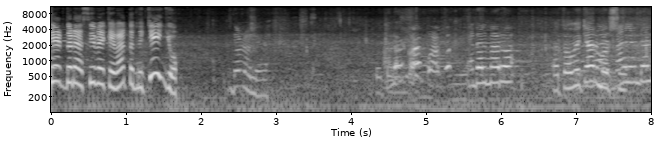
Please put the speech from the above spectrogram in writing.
બેટ દડા સિવાય કઈ વાત જ નહીં. કહી ગયો? હેન્ડલ મારો. હા તો હવે ક્યારે મળશું? હેન્ડલ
